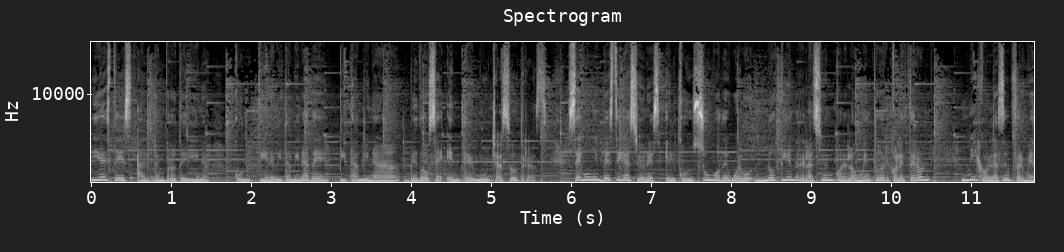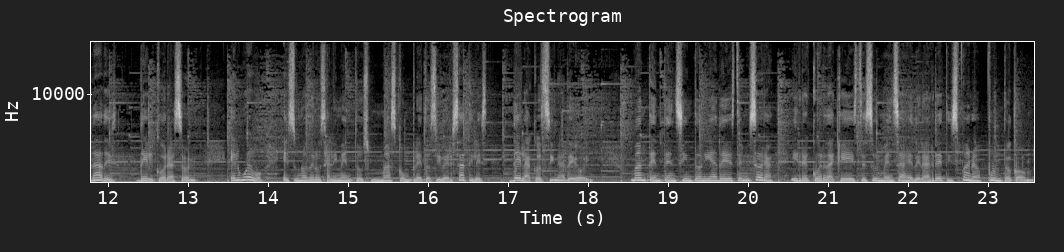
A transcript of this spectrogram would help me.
y este es alto en proteína, contiene vitamina D, vitamina A, B12, entre muchas otras. Según investigaciones, el consumo de huevo no tiene relación con el aumento del colesterol ni con las enfermedades del corazón. El huevo es uno de los alimentos más completos y versátiles de la cocina de hoy. Mantente en sintonía de esta emisora y recuerda que este es un mensaje de la redhispana.com.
